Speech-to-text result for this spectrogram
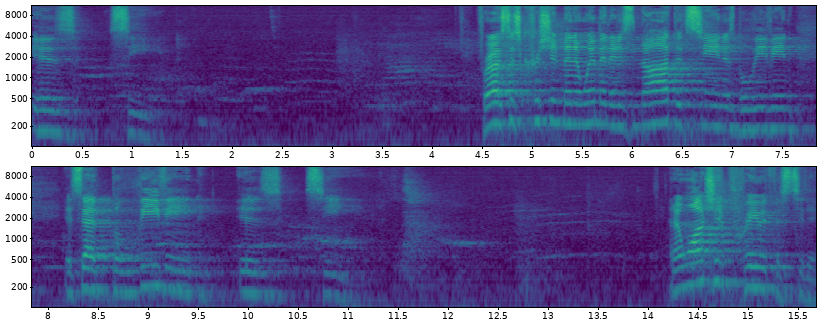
is seeing. For us as Christian men and women, it is not that seeing is believing, it's that believing is seeing. And I want you to pray with us today.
